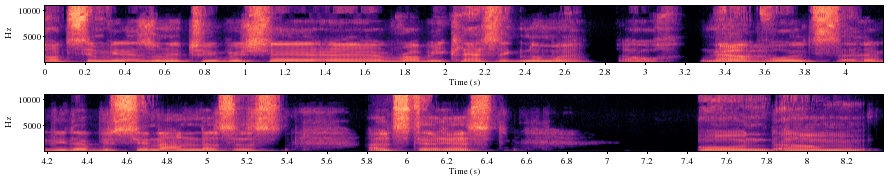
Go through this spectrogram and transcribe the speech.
trotzdem wieder so eine typische äh, Robbie Classic Nummer auch, ne? Ja. obwohl es äh, wieder ein bisschen anders ist als der Rest. Und ähm,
